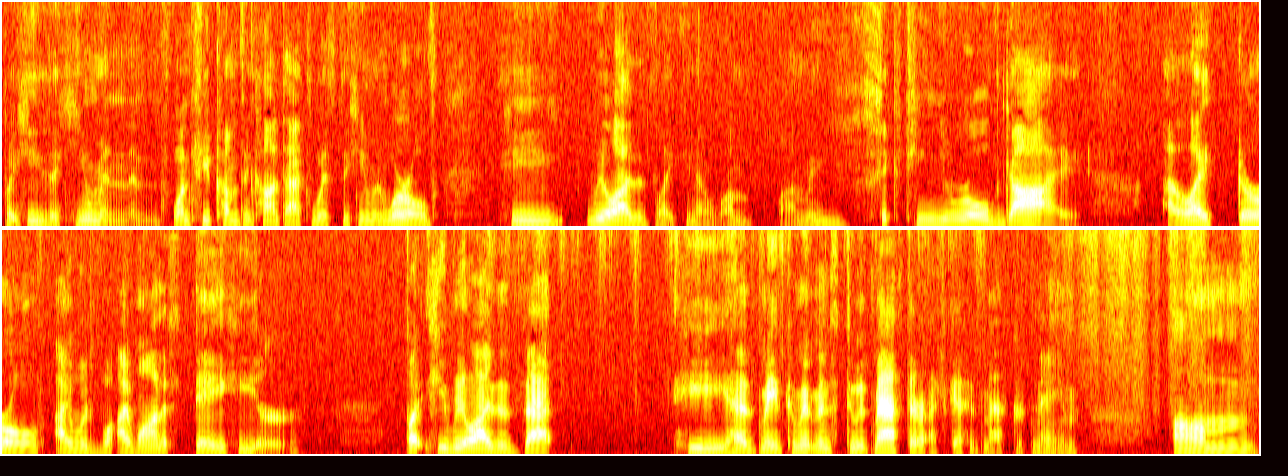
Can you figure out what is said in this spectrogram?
but he's a human, and once he comes in contact with the human world, he realizes like you know I'm I'm a 16 year old guy. I like girls. I would I want to stay here. But he realizes that he has made commitments to his master. I forget his master's name. Um,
